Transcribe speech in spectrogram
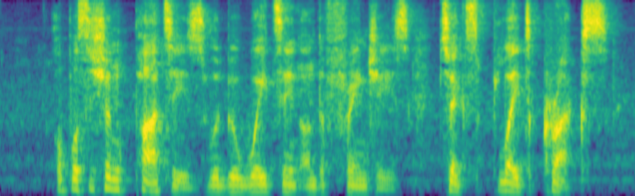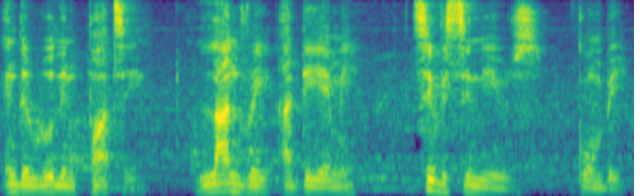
Opposition parties will be waiting on the fringes to exploit cracks in the ruling party. Landry Adeyemi, TVC News, Gombe.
